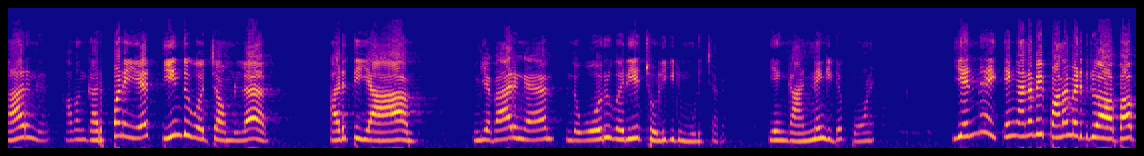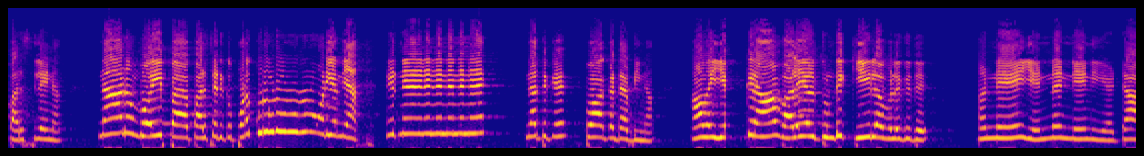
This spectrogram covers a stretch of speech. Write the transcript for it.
பாருங்க அவன் கற்பனையே தீந்து போச்சாம்ல. அடுத்தியா இங்க பாருங்க இந்த ஒரு வரியை சொல்லிக்கிட்டு முடிச்சிடறேன். எங்க அண்ணன்கிட்ட போனேன். என்ன எங்க அண்ணன் போய் பணம் எடுத்துட்டு வாப்பா பரிசுலேனா. நானும் போய் ப பரிசு எடுக்க போன குடு குடு குடுன்னு ஓடி வந்தேன் என்னத்துக்கு? போக்கட்ட அப்படின்னா. அவன் எக்கிறான் வளையல் துண்டு கீழே விழுகுது. அண்ணே என்னன்னேன்னு கேட்டா?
